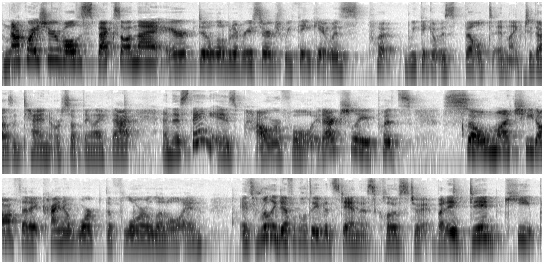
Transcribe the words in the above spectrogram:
I'm not quite sure of all the specs on that. Eric did a little bit of research. We think it was put, we think it was built in like 2010 or something like that. And this thing is powerful. It actually puts so much heat off that it kind of warped the floor a little and it's really difficult to even stand this close to it. But it did keep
